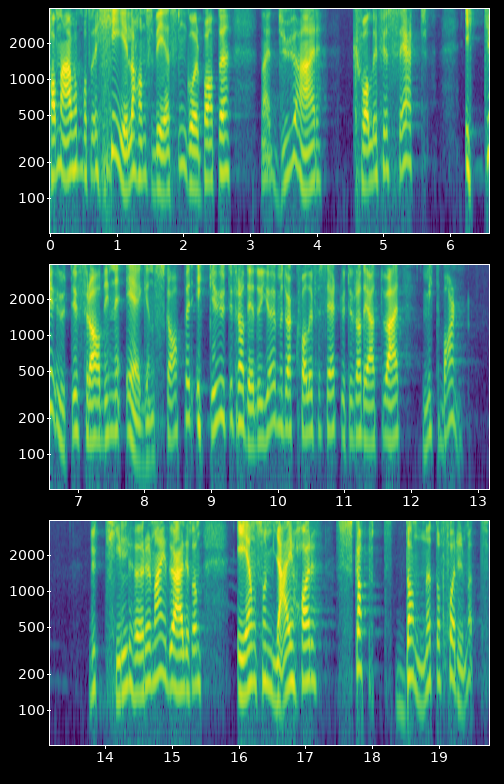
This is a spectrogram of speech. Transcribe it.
Han er på en måte, Hele hans vesen går på at nei, du er kvalifisert. Ikke ut ifra dine egenskaper, ikke ut ifra det du gjør, men du er kvalifisert ut ifra det at du er mitt barn. Du tilhører meg. Du er liksom en som jeg har skapt, dannet og formet.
